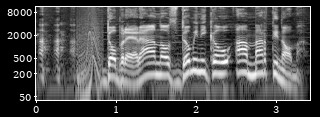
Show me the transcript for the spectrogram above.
Dobré ráno s Dominikou a Martinom.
